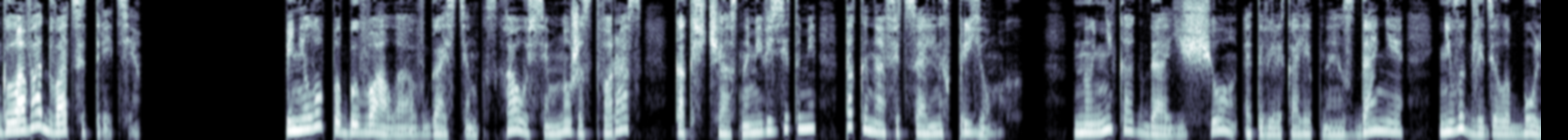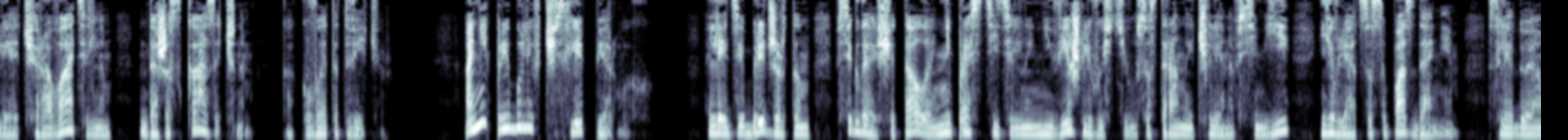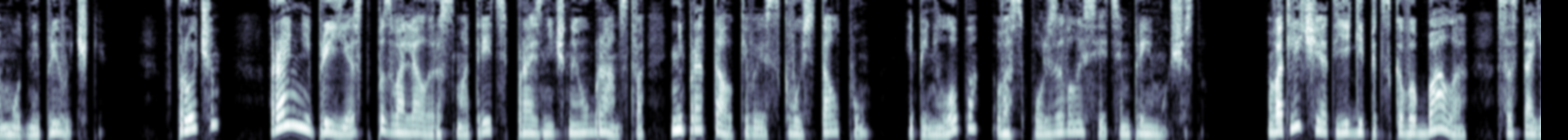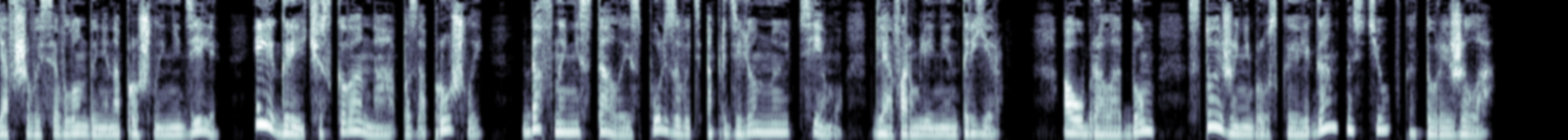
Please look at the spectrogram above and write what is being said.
Глава 23. Пенелопа бывала в Гастингс-хаусе множество раз как с частными визитами, так и на официальных приемах. Но никогда еще это великолепное здание не выглядело более очаровательным, даже сказочным, как в этот вечер. Они прибыли в числе первых. Леди Бриджертон всегда считала непростительной невежливостью со стороны членов семьи являться с опозданием, следуя модной привычке. Впрочем, ранний приезд позволял рассмотреть праздничное убранство, не проталкиваясь сквозь толпу, и Пенелопа воспользовалась этим преимуществом. В отличие от египетского бала, состоявшегося в Лондоне на прошлой неделе, или греческого на позапрошлой, Дафна не стала использовать определенную тему для оформления интерьеров, а убрала дом с той же неброской элегантностью, в которой жила.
